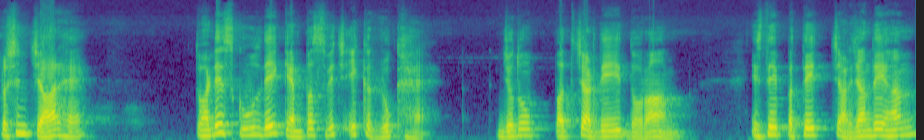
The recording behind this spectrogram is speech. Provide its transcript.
ਪ੍ਰਸ਼ਨ 4 ਹੈ, ਤੁਹਾਡੇ ਸਕੂਲ ਦੇ ਕੈਂਪਸ ਵਿੱਚ ਇੱਕ ਰੁੱਖ ਹੈ, ਜਦੋਂ ਪਤਝੜ ਦੇ ਦੌਰਾਨ ਇਸ ਦੇ ਪੱਤੇ ਝੜ ਜਾਂਦੇ ਹਨ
